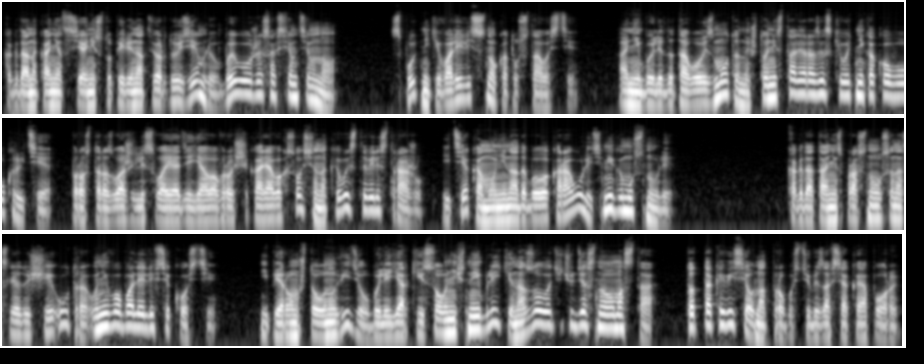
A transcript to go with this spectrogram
Когда, наконец, все они ступили на твердую землю, было уже совсем темно. Спутники валились с ног от усталости. Они были до того измотаны, что не стали разыскивать никакого укрытия, просто разложили свои одеяла в роще корявых сосенок и выставили стражу, и те, кому не надо было караулить, мигом уснули. Когда Танис проснулся на следующее утро, у него болели все кости. И первым, что он увидел, были яркие солнечные блики на золоте чудесного моста. Тот так и висел над пропастью безо всякой опоры.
